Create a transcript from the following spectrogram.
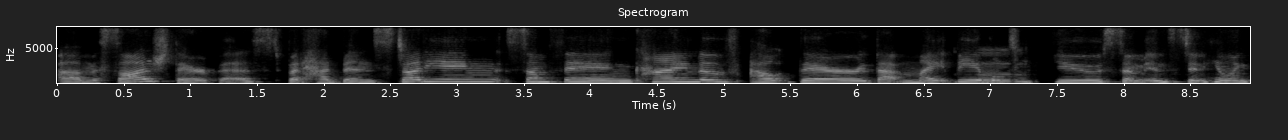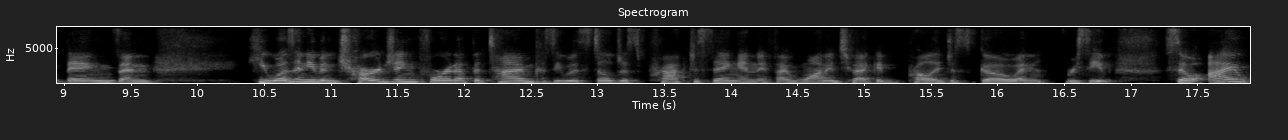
a massage therapist, but had been studying something kind of out there that might be able mm. to do some instant healing things. And he wasn't even charging for it at the time because he was still just practicing and if i wanted to i could probably just go and receive so i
